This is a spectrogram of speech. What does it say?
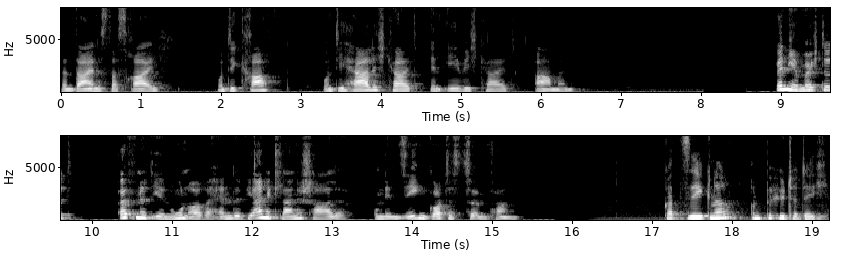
Denn dein ist das Reich und die Kraft und die Herrlichkeit in Ewigkeit. Amen. Wenn ihr möchtet, öffnet ihr nun eure Hände wie eine kleine Schale, um den Segen Gottes zu empfangen. Gott segne und behüte dich.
